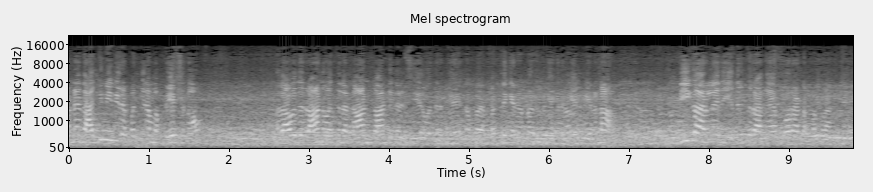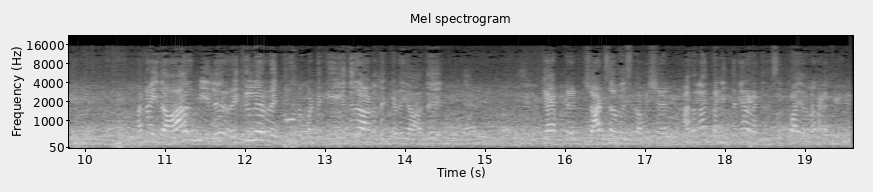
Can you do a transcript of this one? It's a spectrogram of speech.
ஆனால் இந்த அக்னி வீரை பற்றி நம்ம பேசணும். அதாவது ராணுவத்தில் நான்கு ஆண்டுகள் சேருவதற்கு நம்ம பத்திரிகை நண்பர்கள் கேட்குற கேள்வி என்னன்னா பீகாரில் இதை எதிர்க்கிறாங்க போராட்டம் பண்ணுறாங்க ஆனால் இது ஆர்மியில் ரெகுலர் ரெக்ரூட்மெண்ட்டுக்கு எதிரானது கிடையாது. கேப்டன் ஷார்ட் சர்வீஸ் கமிஷன் அதெல்லாம் தனித்தனியாக நடக்குது. சிப்பாய் அதெல்லாம் நடக்குது.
